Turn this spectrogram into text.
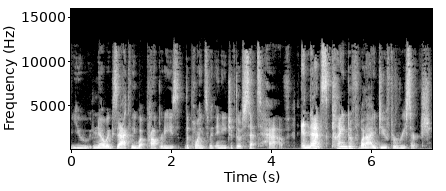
you know exactly what properties the points within each of those sets have. And that's kind of what I do for research.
